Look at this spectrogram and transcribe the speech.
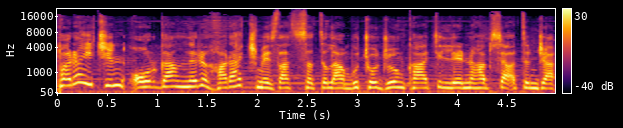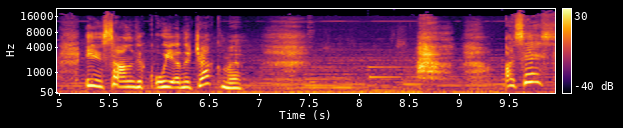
Para için organları haraç mezat satılan bu çocuğun katillerini hapse atınca insanlık uyanacak mı? Aziz!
